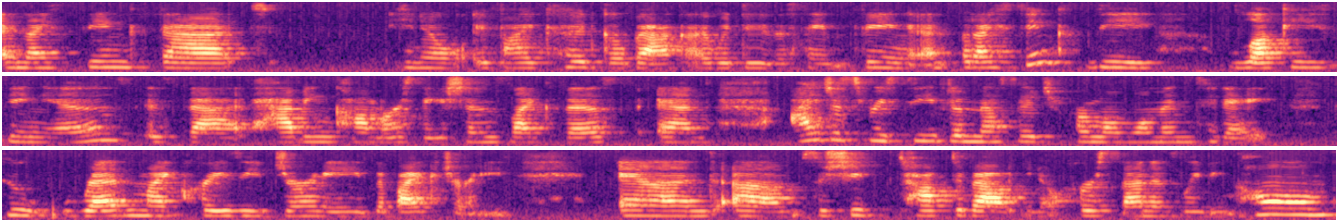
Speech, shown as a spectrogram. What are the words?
and I think that you know if I could go back, I would do the same thing. And but I think the lucky thing is is that having conversations like this and i just received a message from a woman today who read my crazy journey the bike journey and um, so she talked about you know her son is leaving home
